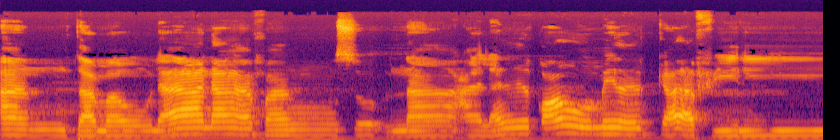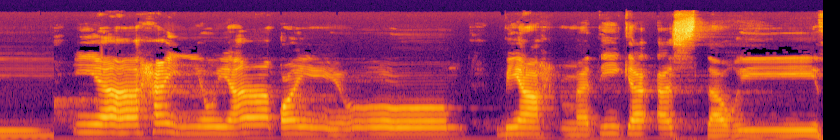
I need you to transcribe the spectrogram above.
أنت مولانا فانصرنا على القوم الكافرين. يا حي يا قيوم برحمتك أستغيث.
